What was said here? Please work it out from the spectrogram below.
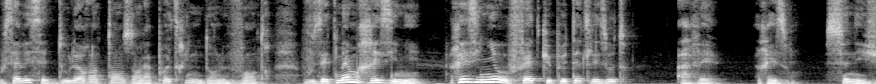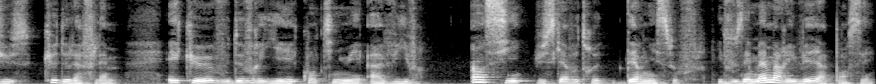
Vous savez, cette douleur intense dans la poitrine ou dans le ventre. Vous êtes même résigné. Résigné au fait que peut-être les autres avaient raison. Ce n'est juste que de la flemme. Et que vous devriez continuer à vivre ainsi jusqu'à votre dernier souffle. Il vous est même arrivé à penser,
